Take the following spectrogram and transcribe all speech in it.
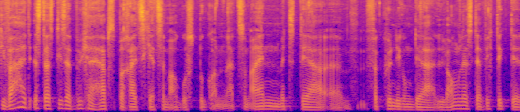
Die Wahrheit ist, dass dieser Bücherherbst bereits jetzt im August begonnen hat. Zum einen mit der äh, Verkündigung der Longlist, der wichtig der,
